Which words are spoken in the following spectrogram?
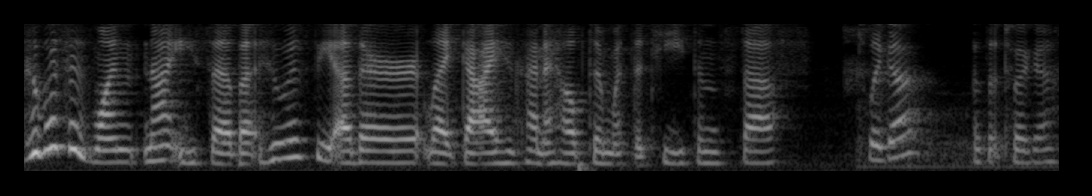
who was his one not Issa, but who was the other like guy who kind of helped him with the teeth and stuff? twiga Was it Twiga?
